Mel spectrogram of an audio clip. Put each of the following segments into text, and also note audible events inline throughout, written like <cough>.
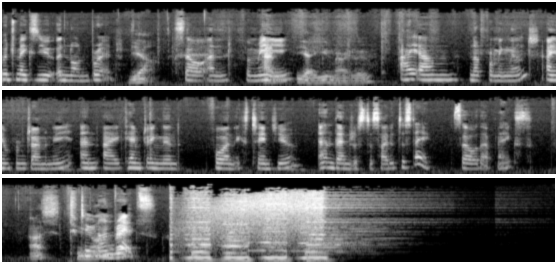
Which makes you a non-Brit. yeah. So, and for me, And, yeah, you, Marielu. I am not from England. I am from Germany, and I came to England for an exchange year, and then just decided to stay. So that makes Us two, two non-Brits. non-Brits.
